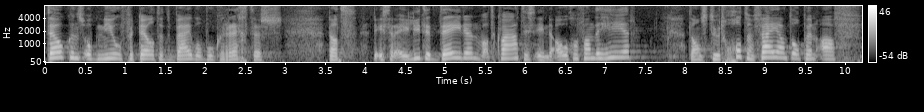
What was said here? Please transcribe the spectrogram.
Telkens opnieuw vertelt het Bijbelboek Rechters dat de Israëlieten deden wat kwaad is in de ogen van de Heer. Dan stuurt God een vijand op hen af.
